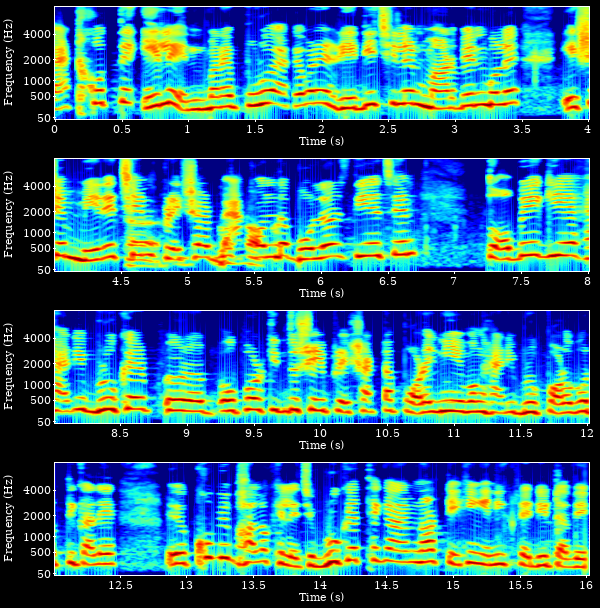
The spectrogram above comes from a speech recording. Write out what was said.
ব্যাট করতে এলেন মানে পুরো একেবারে রেডি ছিলেন মারবেন বলে এসে মেরেছেন pressure back on the bowlers দিয়েছেন। তবে গিয়ে হ্যারি ব্রুকের ওপর কিন্তু সেই প্রেশারটা পড়েনি এবং হ্যারি ব্রুক পরবর্তীকালে খুবই ভালো খেলেছে। ব্রুকের থেকে I am not taking any credit away.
